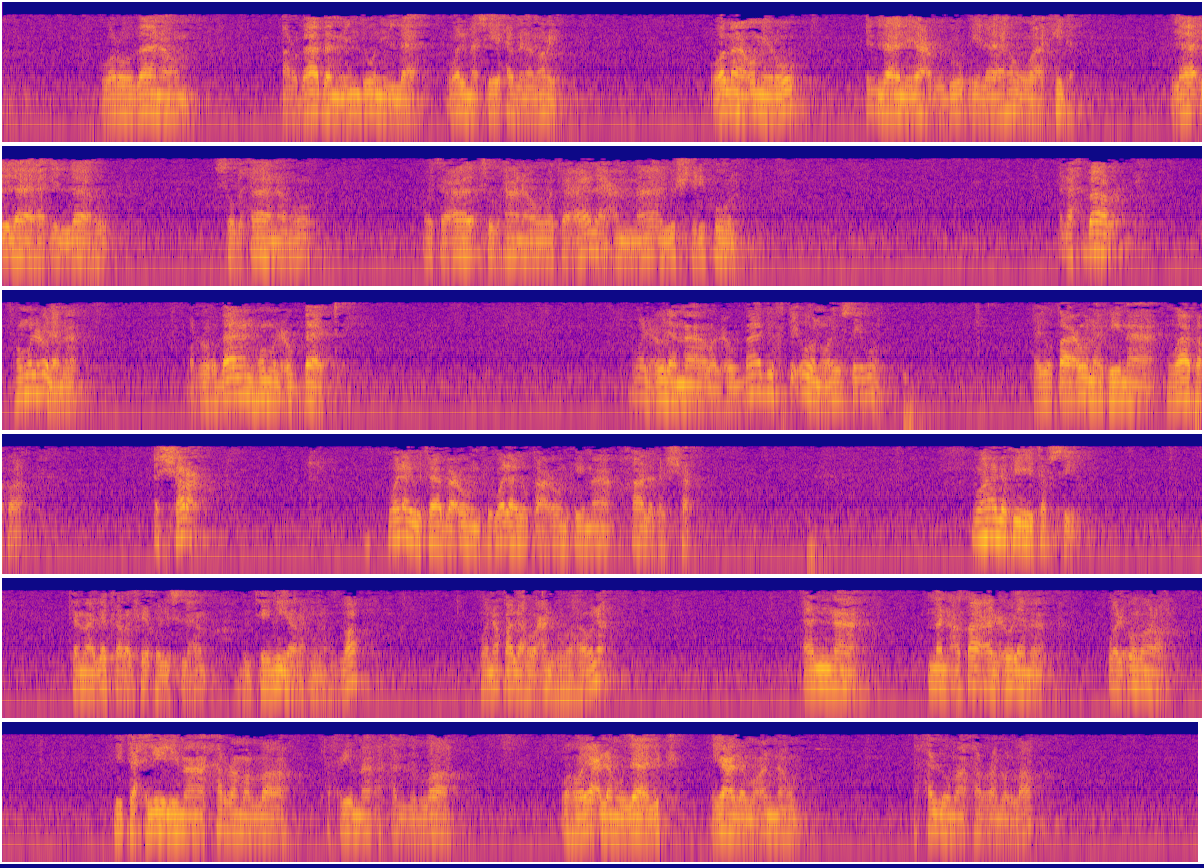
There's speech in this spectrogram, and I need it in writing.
ورهبانهم أربابا من دون الله والمسيح ابن مريم وما أمروا إلا ليعبدوا إلها واحدا لا إله إلا هو سبحانه وتعالى سبحانه وتعالى عما يشركون. الأحبار هم العلماء والرهبان هم العباد. والعلماء والعباد يخطئون ويصيبون فيطاعون فيما وافق الشرع ولا يتابعون ولا يطاعون فيما خالف الشرع. وهذا فيه تفصيل. كما ذكر شيخ الإسلام ابن تيمية رحمه الله ونقله عنه هنا أن من أطاع العلماء والأمراء في تحليل ما حرم الله تحريم ما أحل الله وهو يعلم ذلك يعلم أنهم أحلوا ما حرم الله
